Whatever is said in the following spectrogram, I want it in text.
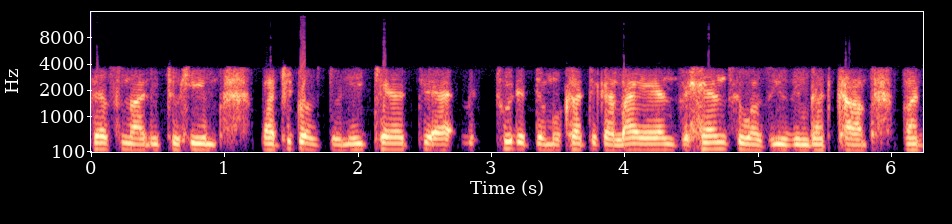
personally to him, but it was donated uh, to the Democratic Alliance, hence he was using that card. But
